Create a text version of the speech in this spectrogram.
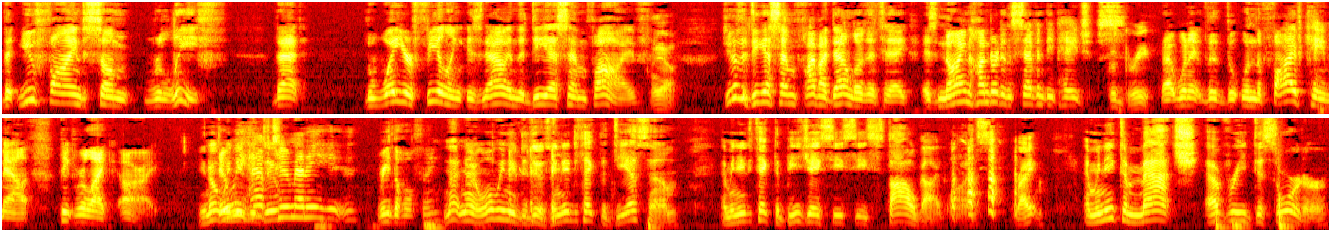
that you find some relief that the way you're feeling is now in the DSM five. Yeah. Do you know the DSM five I downloaded today is 970 pages? Good grief. That when it, the, the when the five came out, people were like, "All right, You know what do we we, need have to do? too many?" Read the whole thing. No, no. What we need to do is we need to take the DSM and we need to take the BJCP style guidelines, right? And we need to match every disorder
